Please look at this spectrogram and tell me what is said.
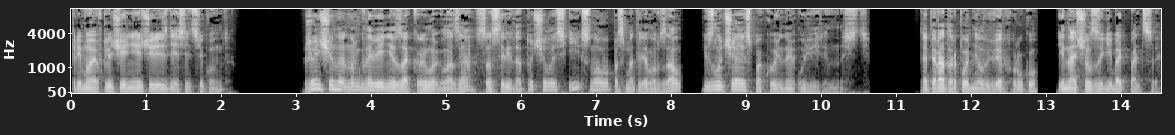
Прямое включение через десять секунд. Женщина на мгновение закрыла глаза, сосредоточилась и снова посмотрела в зал, излучая спокойную уверенность. Оператор поднял вверх руку и начал загибать пальцы.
